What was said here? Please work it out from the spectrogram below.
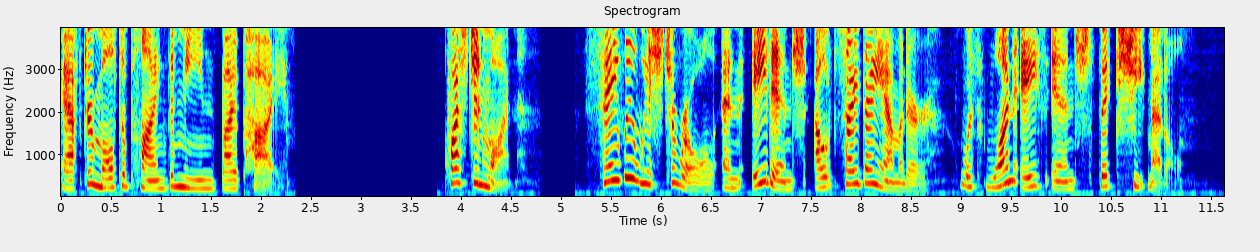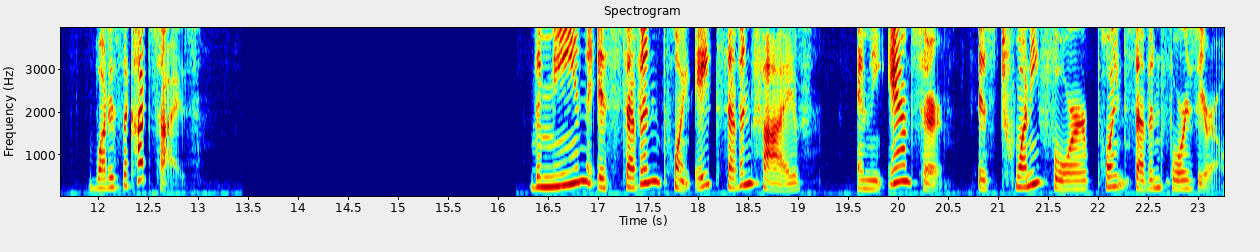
after multiplying the mean by pi. Question 1. Say we wish to roll an 8-inch outside diameter with 1 8 inch thick sheet metal. What is the cut size? The mean is 7.875 and the answer is 24.740.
